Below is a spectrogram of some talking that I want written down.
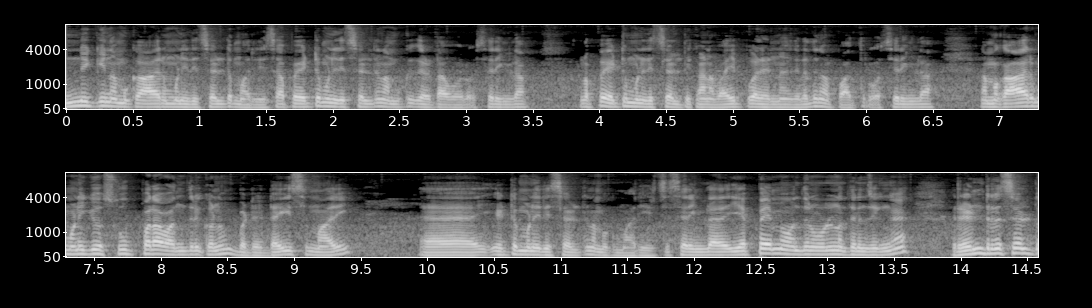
இன்றைக்கும் நமக்கு ஆறு மணி ரிசல்ட் மாறிடுச்சு. அப்போ எட்டு மணி ரிசல்ட்டு நமக்கு கரெக்டாக வரும். சரிங்களா? அப்போ எட்டு மணி ரிசல்ட்டுக்கான வாய்ப்புகள் என்னங்கிறது நான் பார்த்துருவோம். சரிங்களா? நமக்கு ஆறு மணிக்கு சூப்பராக வந்திருக்கணும். பட் டைஸ் மாதிரி எட்டு மணி ரிசல்ட் நமக்கு மாறிடுச்சு. சரிங்களா? எப்போயுமே வந்து ஒன்று தெரிஞ்சுக்கங்க. ரெண்டு ரிசல்ட்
